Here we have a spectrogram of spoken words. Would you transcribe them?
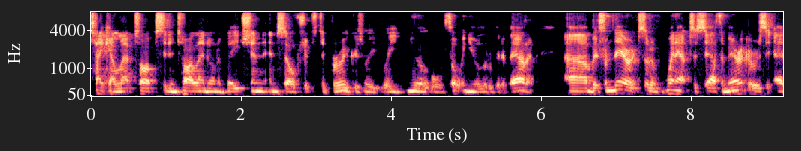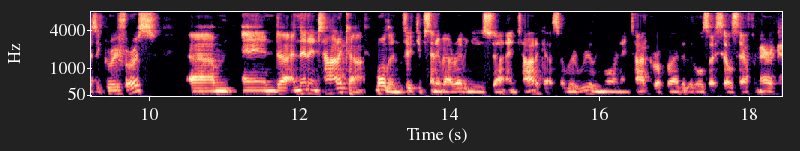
take our laptop, sit in Thailand on a beach, and, and sell trips to Peru because we, we knew or we thought we knew a little bit about it. Uh, but from there, it sort of went out to South America as, as it grew for us. Um, and uh, and then Antarctica, more than 50% of our revenues uh, Antarctica. So we're really more an Antarctica operator that also sells South America.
